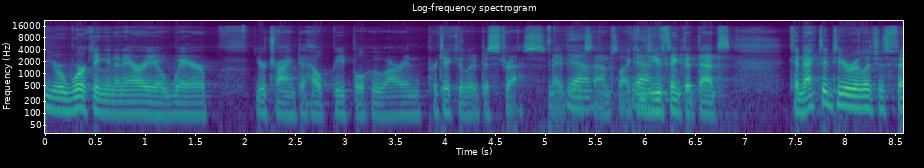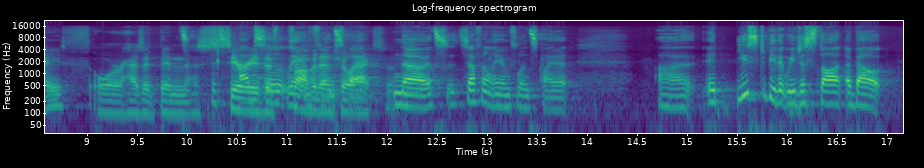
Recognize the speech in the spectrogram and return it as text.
you're working in an area where you're trying to help people who are in particular distress. Maybe yeah. it sounds like. Yeah. And do you think that that's connected to your religious faith, or has it been a it's series of providential acts? No, it's it's definitely influenced by it. Uh, it used to be that we just thought about,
